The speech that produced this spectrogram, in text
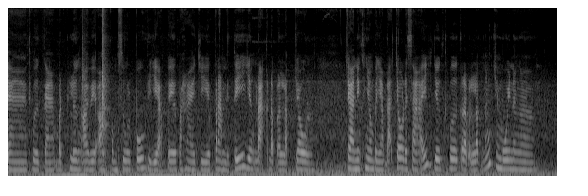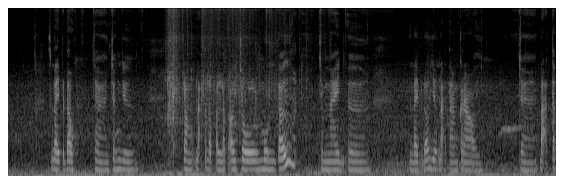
ចាធ្វើការបិទភ្លើងឲ្យវាអស់កំសួលពុះរយៈពេលប្រហែលជា5នាទីយើងដាក់ក្តឹបរលឹកចូលចានេះខ្ញុំប្រញាប់ដាក់ចូលដោយសារអីយើងធ្វើក្តឹបរលឹកហ្នឹងជាមួយនឹងស្ដីបដោះចាអញ្ចឹងយើងចង់ដាក់ក្តឹបរលឹកឲ្យចូលមុនទៅចំណែកអឺស្ដីបដោះយើងដាក់តាមក្រោយ ចាដាក់ទឹក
